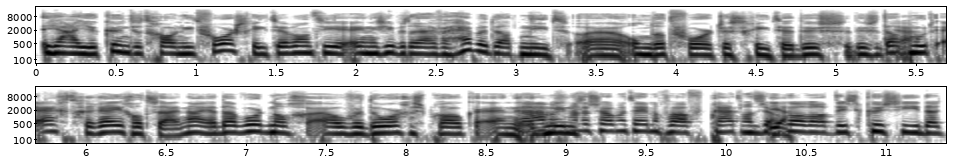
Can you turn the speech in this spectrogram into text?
Ja, je kunt het gewoon niet voorschieten, want die energiebedrijven hebben dat niet uh, om dat voor te schieten. Dus, dus dat ja. moet echt geregeld zijn. Nou ja, daar wordt nog over doorgesproken. En ja, we gaan er zo meteen nog wel over praten, want er is ja. ook wel wat discussie dat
